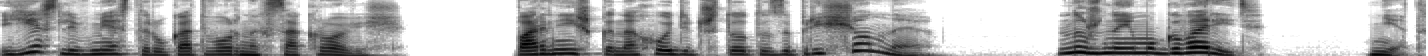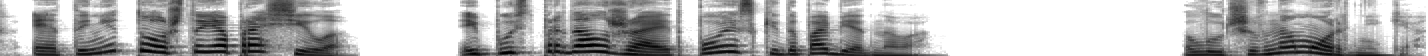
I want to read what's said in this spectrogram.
Если вместо рукотворных сокровищ парнишка находит что-то запрещенное, нужно ему говорить «Нет, это не то, что я просила», и пусть продолжает поиски до победного. Лучше в наморднике,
